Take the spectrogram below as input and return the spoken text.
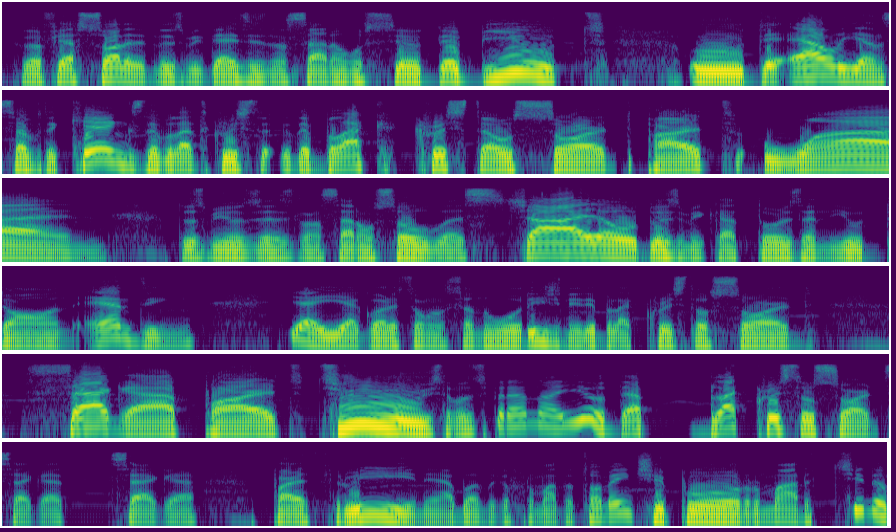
discografia sólida. Em 2010 eles lançaram o seu debut, o The Alliance of the Kings, The Black Crystal, the Black Crystal Sword Part 1. 2011 eles lançaram Soulless Child, 2014 a New Dawn Ending, e aí agora estão lançando o Origin The Black Crystal Sword Saga Part 2. Estamos esperando aí o The Black Crystal Sword Saga, Saga Part 3, né? A banda que é formada atualmente por Martino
